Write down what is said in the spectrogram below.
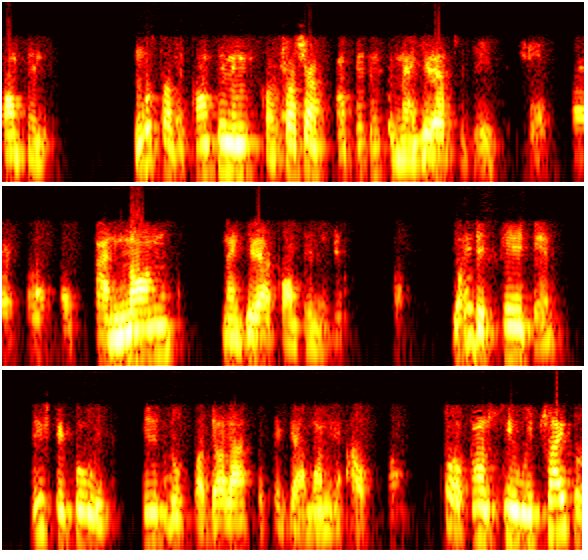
companies, most of the companies, construction companies in Nigeria today are non-Nigeria companies. When they pay them, these people will still look for dollars to take their money out. So until we try to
